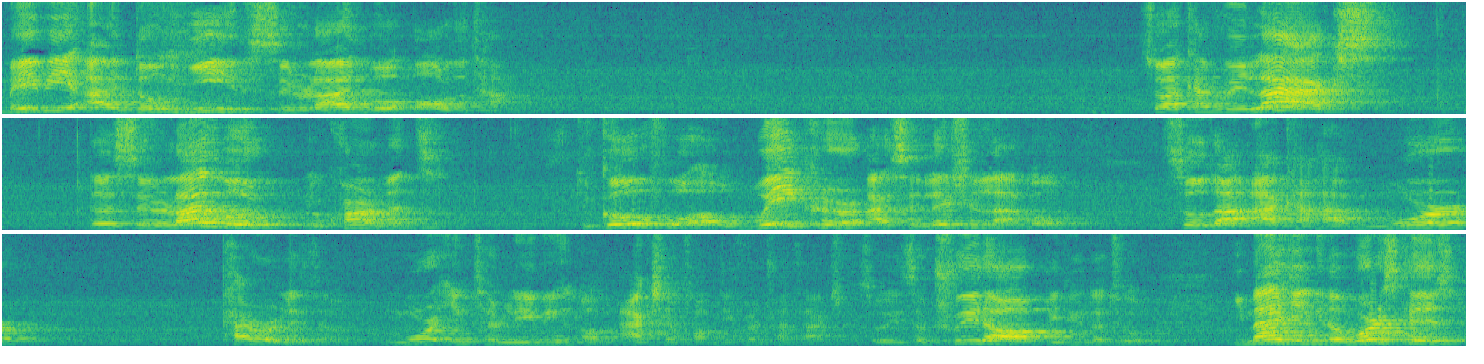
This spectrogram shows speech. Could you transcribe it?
maybe I don't need serializable all the time. So I can relax the serializable requirement to go for a weaker isolation level so that I can have more parallelism, more interleaving of action from different transactions. So it's a trade-off between the two. Imagine in the worst case,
